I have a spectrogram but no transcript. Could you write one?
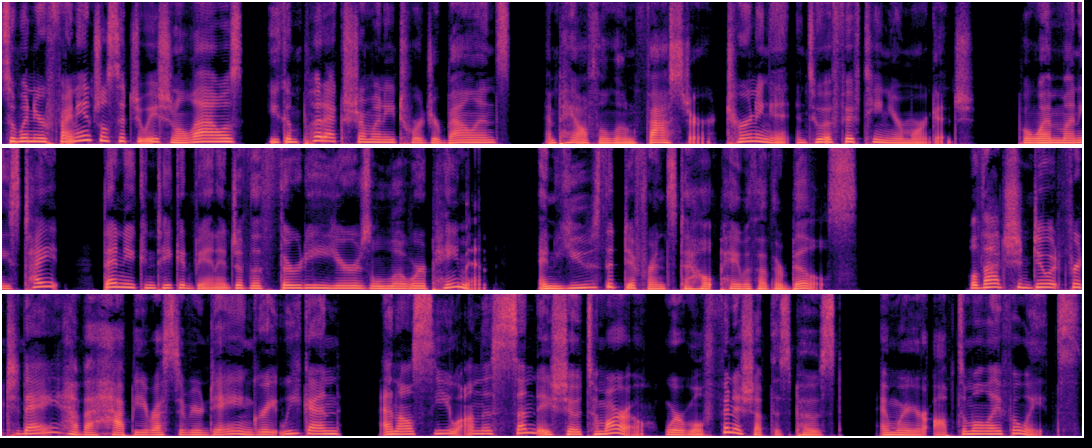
So when your financial situation allows, you can put extra money towards your balance and pay off the loan faster, turning it into a 15 year mortgage. But when money's tight, then you can take advantage of the 30 years lower payment and use the difference to help pay with other bills. Well, that should do it for today. Have a happy rest of your day and great weekend. And I'll see you on the Sunday show tomorrow, where we'll finish up this post and where your optimal life awaits.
